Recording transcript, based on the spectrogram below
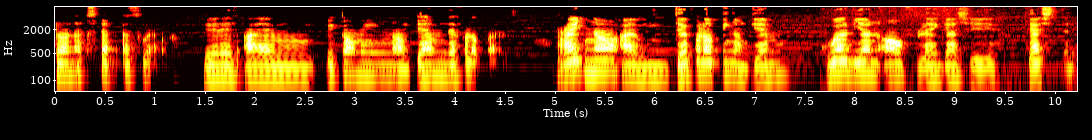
don't expect as well. Here is I'm becoming a game developer. Right now I'm developing a game, Guardian of Legacy Destiny.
